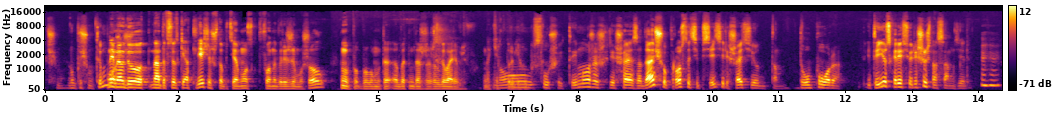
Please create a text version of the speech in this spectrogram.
Почему? Ну, почему? Ты Ну, я имею в можешь. виду, надо все-таки отвлечься, чтобы у тебя мозг в фоновый режим ушел. Ну, по- по-моему, об этом даже разговаривали на каких-то других Ну, выпусках. слушай, ты можешь, решая задачу, просто типа сидеть и решать ее там до упора. И ты ее, скорее всего, решишь на самом деле. Мгм.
